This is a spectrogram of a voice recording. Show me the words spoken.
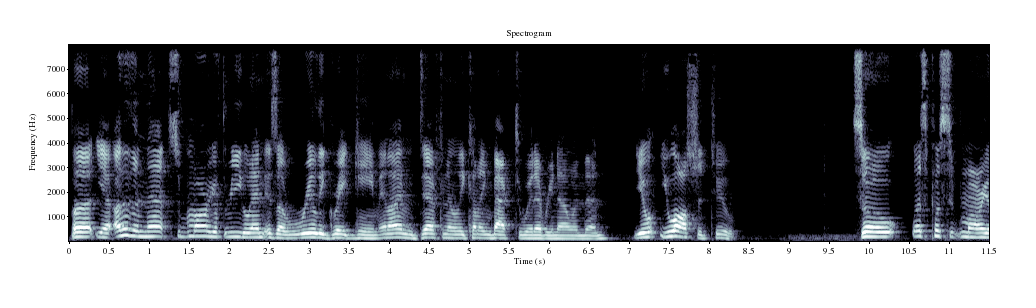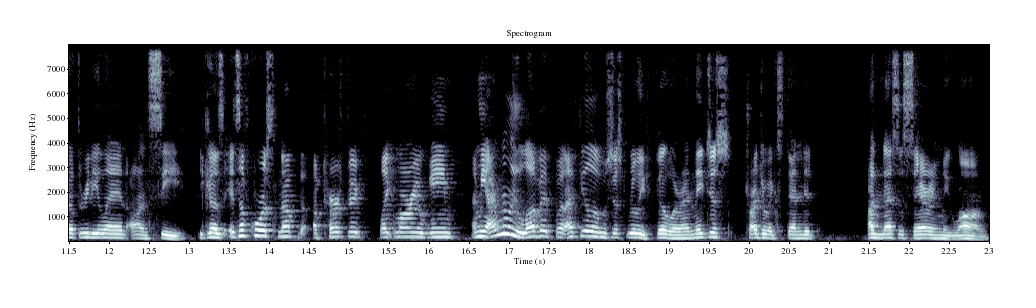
But yeah, other than that, Super Mario 3D Land is a really great game, and I'm definitely coming back to it every now and then. You you all should too. So let's put Super Mario 3D Land on C because it's of course not a perfect like Mario game. I mean, I really love it, but I feel it was just really filler, and they just tried to extend it unnecessarily long.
